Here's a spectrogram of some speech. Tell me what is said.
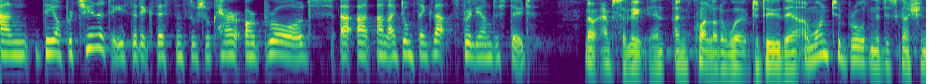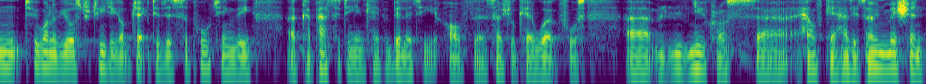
And the opportunities that exist in social care are broad. Uh, and I don't think that's fully understood. No, absolutely, and, and, quite a lot of work to do there. I want to broaden the discussion to one of your strategic objectives is supporting the uh, capacity and capability of the social care workforce. Uh, New Cross uh, Healthcare has its own mission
